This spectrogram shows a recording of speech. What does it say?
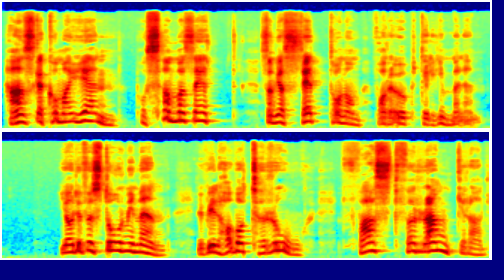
Han ska komma igen på samma sätt som vi har sett honom fara upp till himmelen. Ja, du förstår min vän, vi vill ha vår tro fast förankrad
